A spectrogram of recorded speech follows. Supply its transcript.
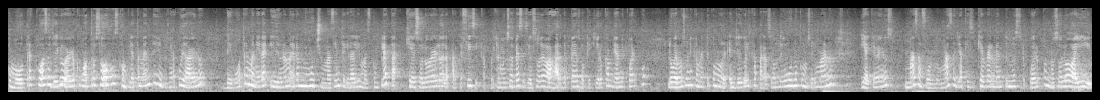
como otra cosa, yo digo verlo con otros ojos completamente y empezar a cuidarlo de otra manera y de una manera mucho más integral y más completa que solo verlo de la parte física, porque muchas veces eso de bajar de peso, que quiero cambiar mi cuerpo, lo vemos únicamente como el, yo digo, el caparazón de uno como ser humano y hay que vernos más a fondo, más allá que, que realmente es nuestro cuerpo, no solo ahí,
